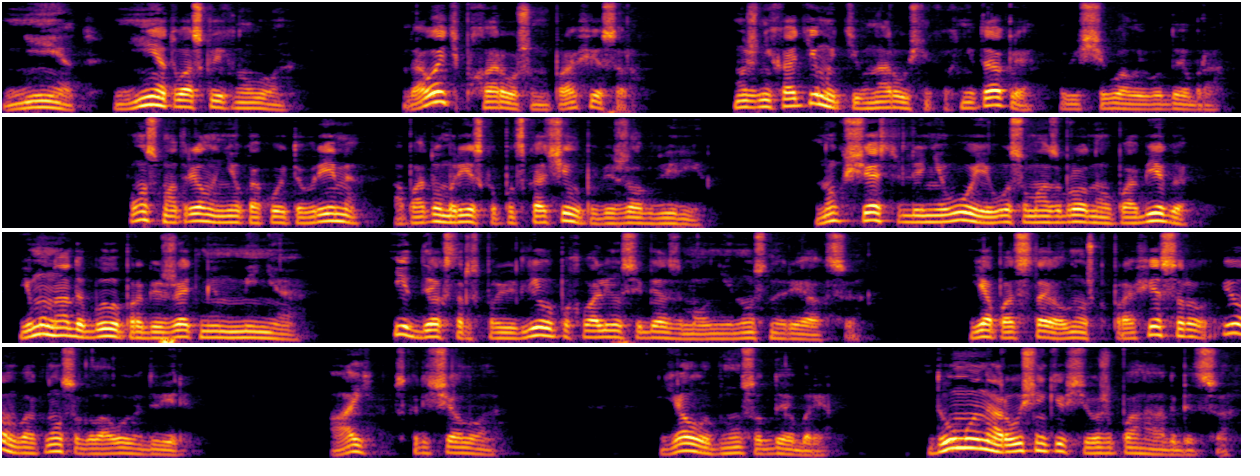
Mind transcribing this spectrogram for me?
Нет, нет, воскликнул он. Давайте по-хорошему, профессор. Мы же не хотим идти в наручниках, не так ли? Увещевала его Дебра. Он смотрел на нее какое-то время, а потом резко подскочил и побежал к двери. Но, к счастью для него и его сумасбродного побега, ему надо было пробежать мимо меня. И Декстер справедливо похвалил себя за молниеносную реакцию. Я подставил ножку профессору, и он воткнулся головой в дверь. «Ай!» – вскричал он. Я улыбнулся Деборе. «Думаю, наручники все же понадобятся».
